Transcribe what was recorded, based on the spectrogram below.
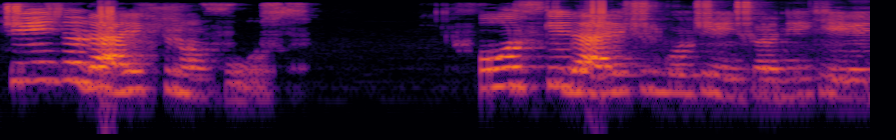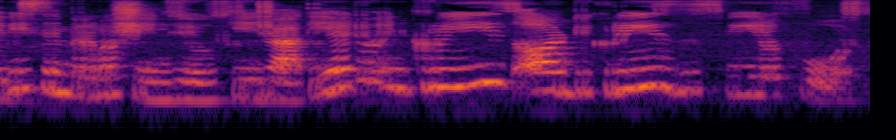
Change the direction of force force के डायरेक्शन को चेंज करने के लिए भी सिंपल मशीन यूज़ की जाती है टू इंक्रीज और decrease the speed of force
